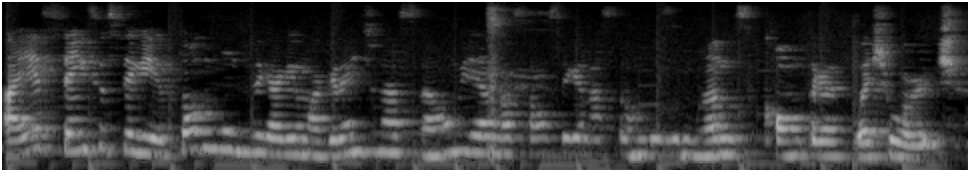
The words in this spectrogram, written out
A essência seria todo mundo viraria uma grande nação e a nação seria a nação dos humanos contra Westworld.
